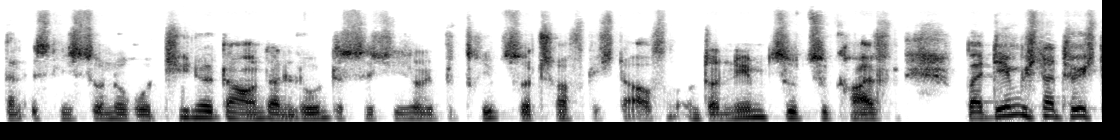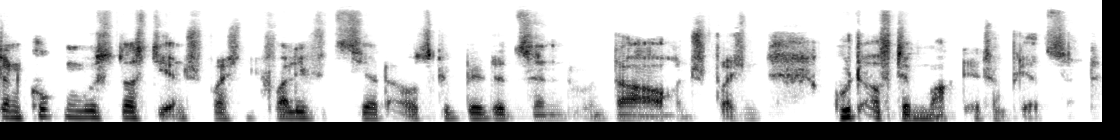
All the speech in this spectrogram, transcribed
dann ist nicht so eine Routine da und dann lohnt es sich betriebswirtschaftlich da auf ein Unternehmen zuzugreifen, bei dem ich natürlich dann gucken muss, dass die entsprechend qualifiziert ausgebildet sind und da auch entsprechend gut auf dem Markt etabliert sind.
